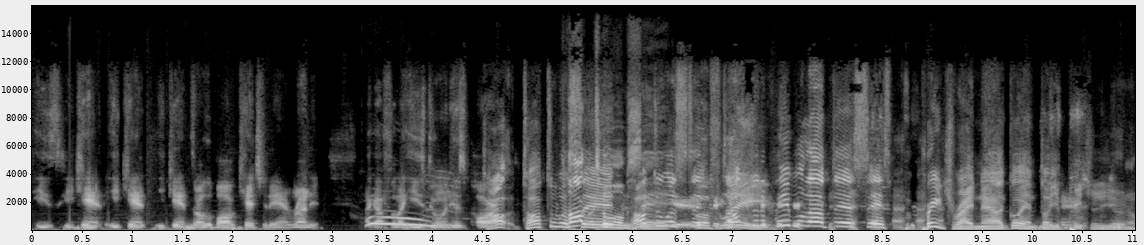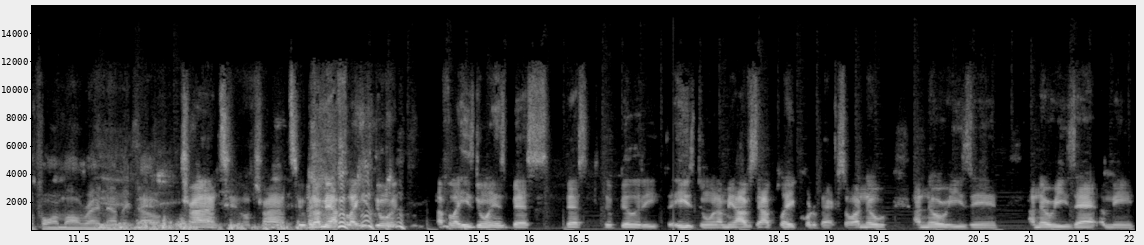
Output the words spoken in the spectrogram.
he's he can't he can't he can't throw the ball, catch it, and run it. Like I feel like he's doing his part. Talk, talk to us, Talk to him, talk said. to us, said. Talk to the people out there. Says preach right now. Go ahead and throw your preacher uniform on right now, big dog. I'm trying to. I'm trying to. But I mean, I feel like he's doing. I feel like he's doing his best best ability that he's doing. I mean, obviously, I played quarterback, so I know I know where he's in. I know where he's at. I mean,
